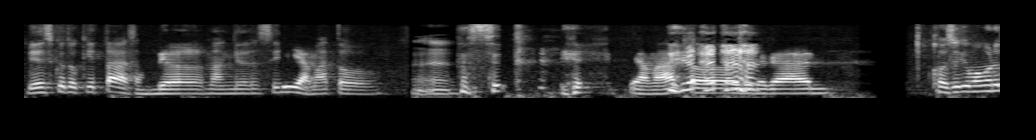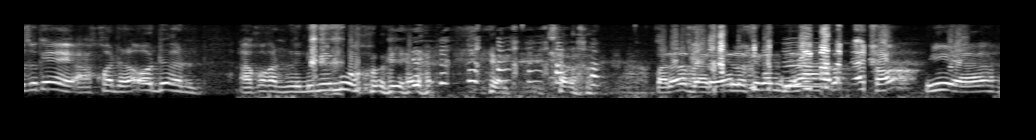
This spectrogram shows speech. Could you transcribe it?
dia sekutu kita sambil manggil si Yamato. Heeh. Yamato gitu kan. Kosuke Momonosuke, aku adalah Odin. Aku akan melindungimu. ya. Padahal baru Luffy kan bilang, kok, kok iya,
